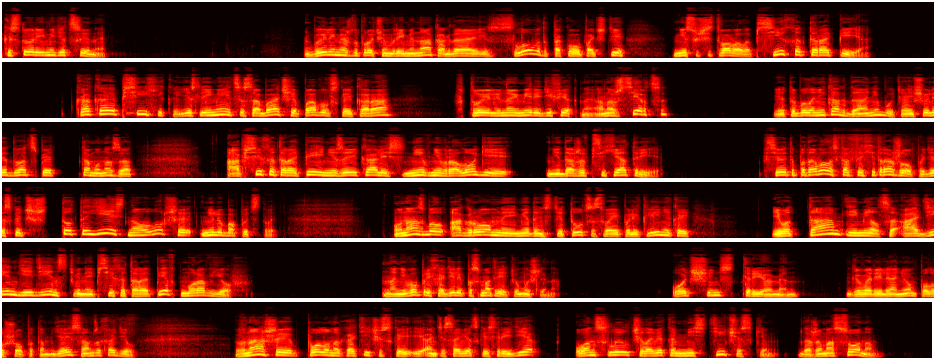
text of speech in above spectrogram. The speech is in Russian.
К истории медицины. Были, между прочим, времена, когда и слова-то такого почти не существовало. Психотерапия. Какая психика, если имеется собачья павловская кора в той или иной мере дефектная? Она же сердце. Это было не когда-нибудь, а еще лет 25 тому назад. А психотерапии не заикались ни в неврологии, ни даже в психиатрии. Все это подавалось как-то хитрожопо, дескать, что-то есть, но лучше не любопытствовать. У нас был огромный мединститут со своей поликлиникой, и вот там имелся один единственный психотерапевт Муравьев. На него приходили посмотреть умышленно. «Очень стремен», — говорили о нем полушепотом. Я и сам заходил. В нашей полунаркотической и антисоветской среде он слыл человеком мистическим, даже масоном.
